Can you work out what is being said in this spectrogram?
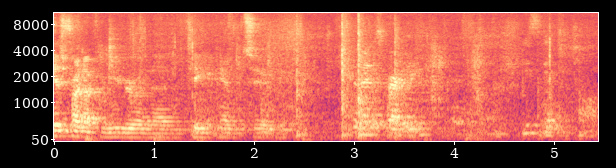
his friend up from Hebrew and then taking him to, The next party. He's getting tall.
